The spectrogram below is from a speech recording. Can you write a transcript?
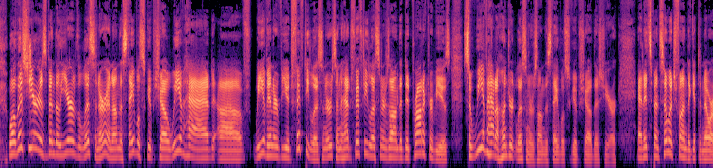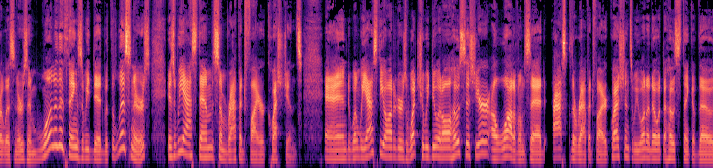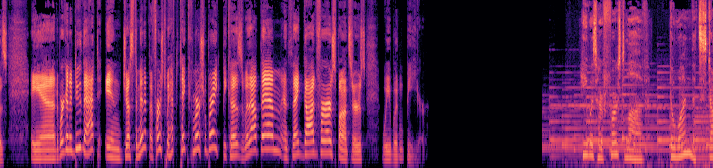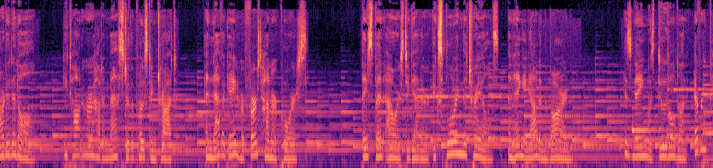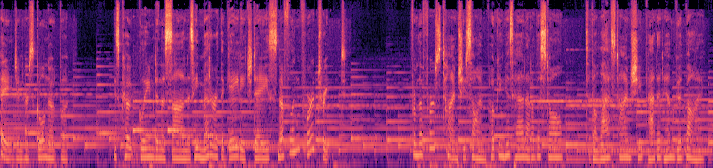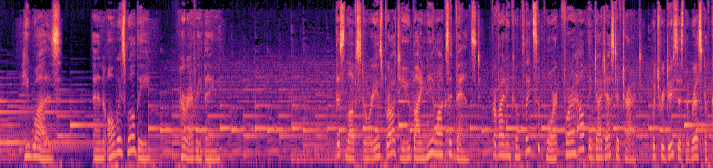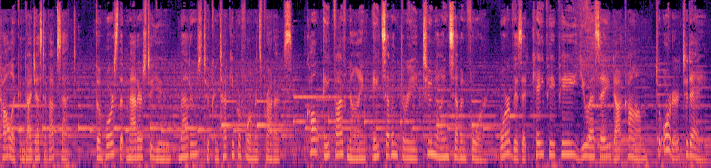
well, this year has been the year of the listener, and on the Stable Scoop show, we have had uh, we have interviewed 50 listeners and had 50 listeners on that did product reviews. So we have had 100 listeners on the Stable Scoop show this year, and it's been so much fun to get to know our listeners. And one of the things that we did with the listeners is we asked them some rapid fire questions. And when we asked the auditors, what should we do at all hosts this year? A lot of them said, ask the rapid fire questions. We want to know what the hosts think of those. And we're going to do that in just a minute. But first, we have to take a commercial break because without them, and thank God for our sponsors, we wouldn't be here. He was her first love, the one that started it all. He taught her how to master the posting trot and navigate her first hunter course. They spent hours together exploring the trails and hanging out in the barn. His name was doodled on every page in her school notebook. His coat gleamed in the sun as he met her at the gate each day, snuffling for a treat. From the first time she saw him poking his head out of the stall to the last time she patted him goodbye, he was, and always will be, her everything. This love story is brought to you by Neigh-Lox Advanced, providing complete support for a healthy digestive tract, which reduces the risk of colic and digestive upset. The horse that matters to you matters to Kentucky Performance Products. Call 859 873 2974 or visit kppusa.com to order today.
